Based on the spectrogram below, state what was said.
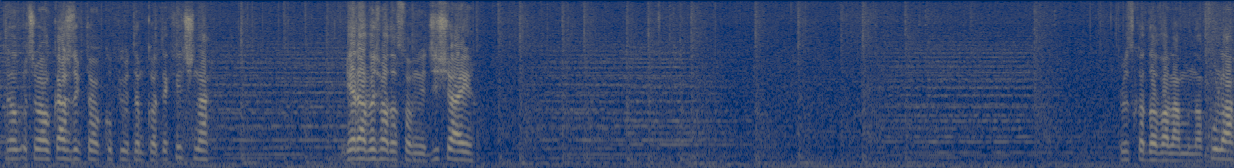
którą utrzymał każdy, kto kupił demko techniczne. Giera wyszła dosłownie dzisiaj. Wszystko dowalamy na fulla.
